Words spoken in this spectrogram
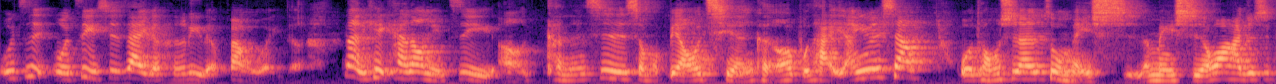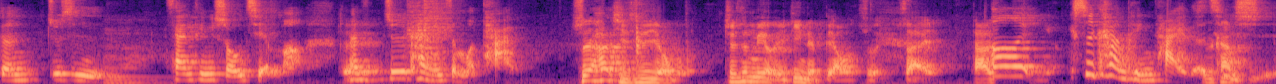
我自己我自己是在一个合理的范围的。那你可以看到你自己呃，可能是什么标签可能会不太一样，因为像我同事在做美食的，美食的话，他就是跟就是餐厅收钱嘛，那就是看你怎么谈。所以他其实有就是没有一定的标准在，呃，是看平台的，其实，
